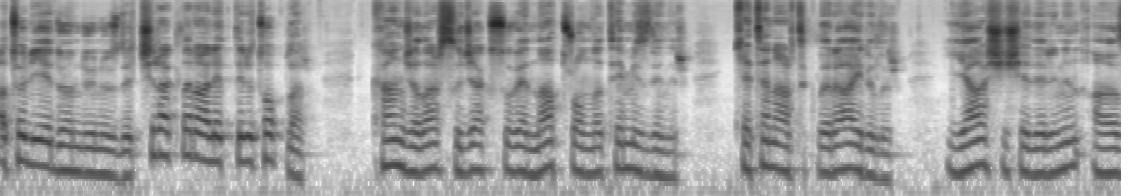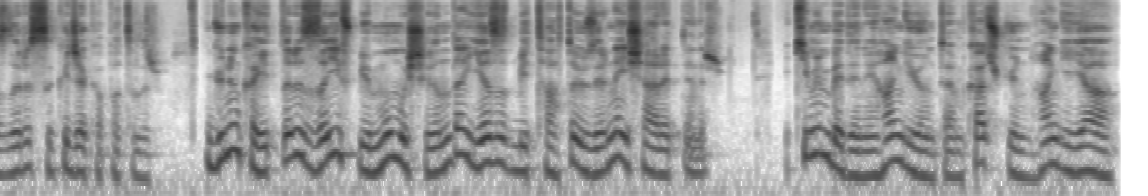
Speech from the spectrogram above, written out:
Atölyeye döndüğünüzde çıraklar aletleri toplar. Kancalar sıcak su ve natronla temizlenir. Keten artıkları ayrılır. Yağ şişelerinin ağızları sıkıca kapatılır. Günün kayıtları zayıf bir mum ışığında yazıt bir tahta üzerine işaretlenir. Kimin bedeni, hangi yöntem, kaç gün, hangi yağ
